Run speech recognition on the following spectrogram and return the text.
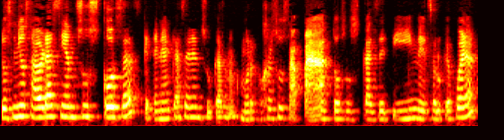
los niños ahora hacían sus cosas que tenían que hacer en su casa, ¿no? Como recoger sus zapatos, sus calcetines o lo que fuera,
